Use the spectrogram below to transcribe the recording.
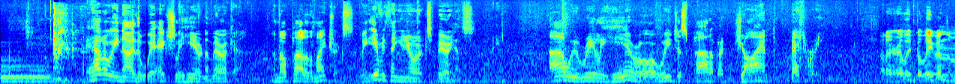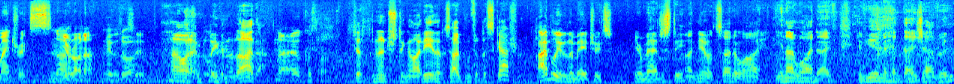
How do we know that we're actually here in America and not part of the Matrix? I mean, everything in your experience. Are we really here or are we just part of a giant battery? I don't really believe in the Matrix, no, Your Honor. neither do I. it. No, I don't believe in it either. No, of course not. It's just an interesting idea that it's open for discussion. I believe in the Matrix, Your Majesty. I knew it, so do I. You know why, Dave? Have you ever had deja vu?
